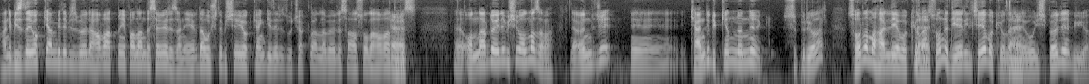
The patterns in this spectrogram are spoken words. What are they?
hani bizde yokken bile biz böyle hava atmayı falan da severiz. Hani evde avuçta bir şey yokken gideriz uçaklarla böyle sağa sola hava atarız. E, onlarda öyle bir şey olmaz ama. Ya önce e, kendi dükkanın önünü süpürüyorlar. Sonra mahalleye bakıyorlar. Evet. Sonra diğer ilçeye bakıyorlar. Evet. Hani o iş böyle büyüyor.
